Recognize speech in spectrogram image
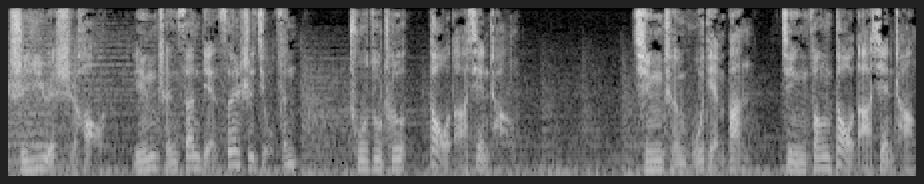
十一月十号凌晨三点三十九分，出租车。到达现场。清晨五点半，警方到达现场，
